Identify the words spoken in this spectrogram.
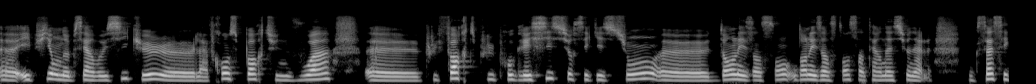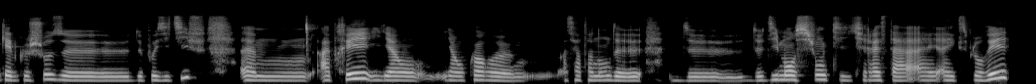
Et puis, on observe aussi que la France porte une voix plus forte, plus progressiste sur ces questions dans, les instances internationales. Donc ça, c'est quelque chose de positif. après, il y a, encore un certain nombre de, dimensions qui, restent à, à, explorer.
